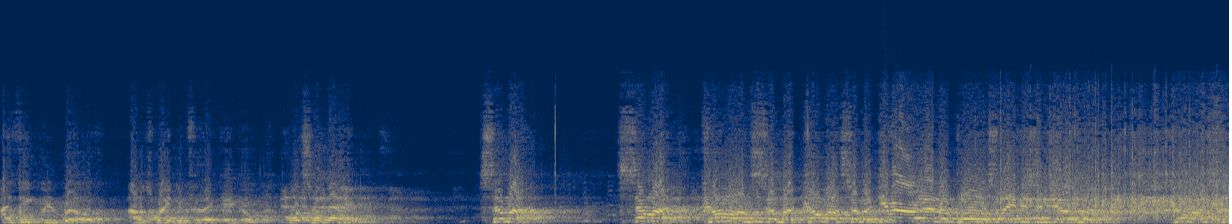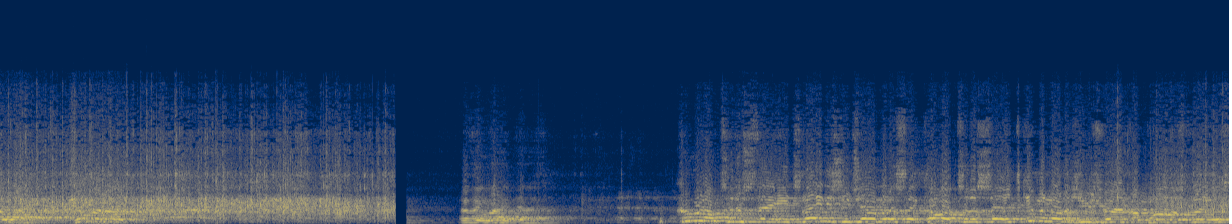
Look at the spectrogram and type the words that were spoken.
I think we will. I was waiting for the giggle. What's her name? Summer. Summer. Come on, Summer. Come on, Summer. Give her a round of applause, ladies and gentlemen. Come on, Summer. Come on up. Nothing like that. Coming up to the stage, ladies and gentlemen, I say come up to the stage. Give another huge round of applause, please.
